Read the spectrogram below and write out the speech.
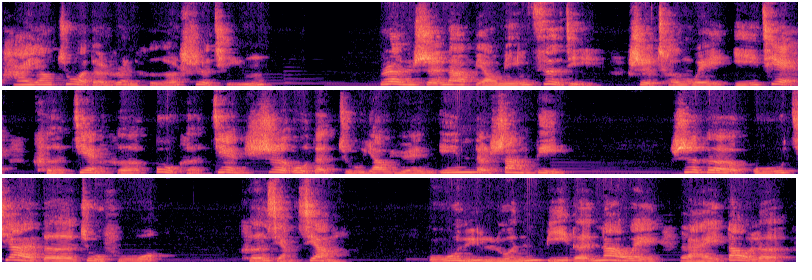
他要做的任何事情。认识那表明自己是成为一切可见和不可见事物的主要原因的上帝，是个无价的祝福。可想象，无与伦比的那位来到了。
